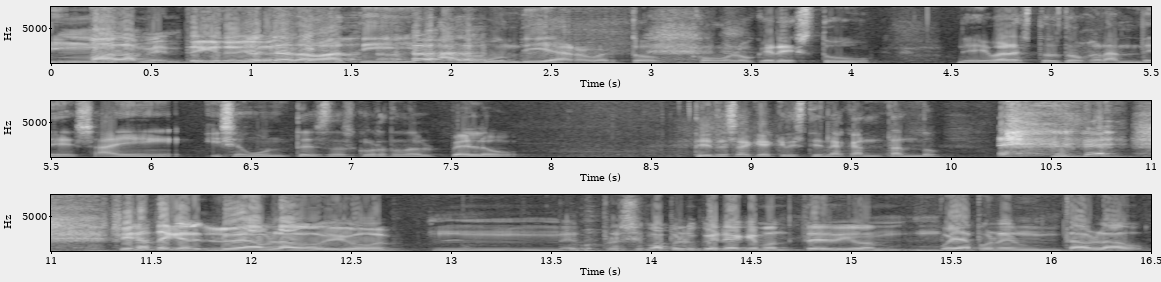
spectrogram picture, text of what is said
Malamente, y creo ¿No yo. te ha dado a ti algún día, Roberto, como lo que eres tú, de llevar a estos dos grandes ahí y según te estás cortando el pelo, tienes aquí a Cristina cantando? Fíjate que lo he hablado, digo, mm, la próxima peluquería que monte, digo, voy a poner un tablao.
